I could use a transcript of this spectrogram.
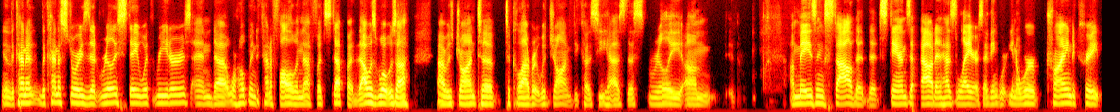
you know, the kind of the kind of stories that really stay with readers, and uh, we're hoping to kind of follow in that footstep. But that was what was uh, I was drawn to to collaborate with John because he has this really um, amazing style that that stands out and has layers. I think we're you know we're trying to create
